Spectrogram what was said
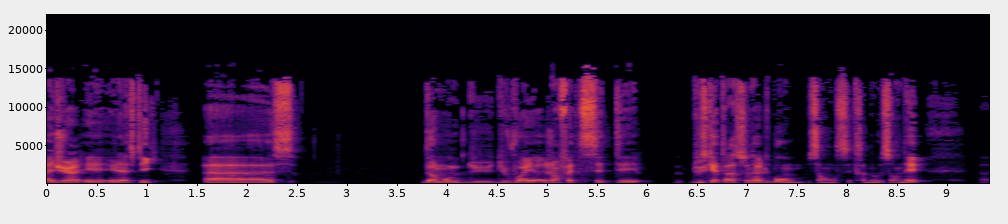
Azure et, Elastic, euh, dans le monde du, voyage, en fait, c'était tout ce qui est international. Bon, ça, on sait très bien où ça en est. Euh,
